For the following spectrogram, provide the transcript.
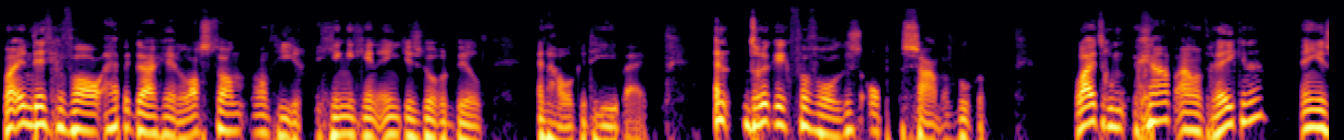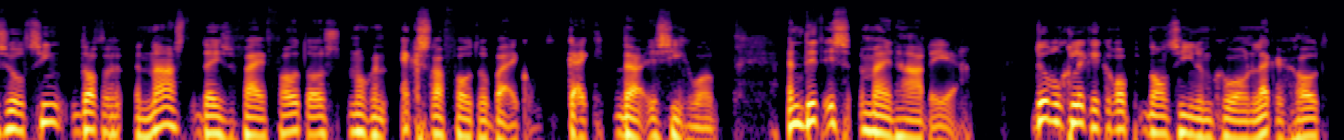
Maar in dit geval heb ik daar geen last van, want hier gingen geen eentjes door het beeld en hou ik het hierbij. En druk ik vervolgens op samenvoegen. Lightroom gaat aan het rekenen en je zult zien dat er naast deze vijf foto's nog een extra foto bij komt. Kijk, daar is hij gewoon. En dit is mijn HDR. Dubbelklik ik erop, dan zie je hem gewoon lekker groot.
